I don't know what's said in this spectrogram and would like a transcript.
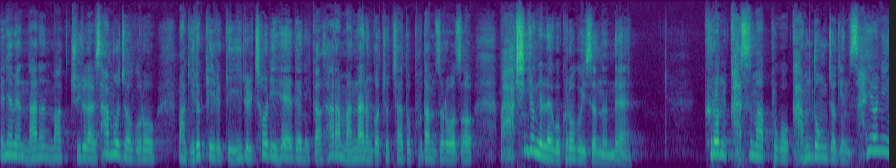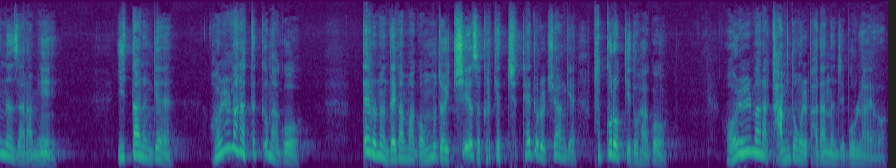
왜냐하면 나는 막 주일날 사무적으로 막 이렇게 이렇게 일을 처리해야 되니까 사람 만나는 것조차도 부담스러워서 막 신경을 내고 그러고 있었는데 그런 가슴 아프고 감동적인 사연이 있는 사람이 있다는 게 얼마나 뜨끔하고 때로는 내가 막 업무적이 취해서 그렇게 취- 태도를 취한 게 부끄럽기도 하고 얼마나 감동을 받았는지 몰라요.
